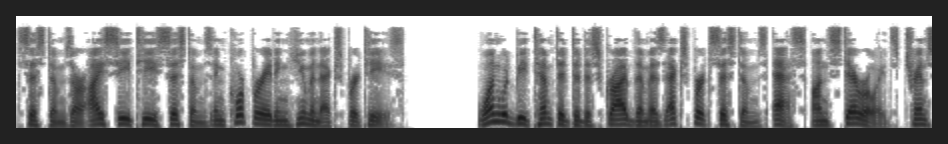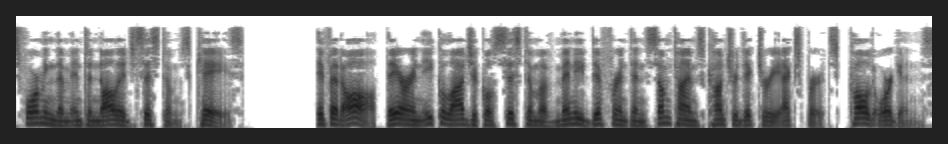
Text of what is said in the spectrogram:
systems are ICT systems incorporating human expertise. One would be tempted to describe them as expert systems on steroids transforming them into knowledge systems Ks. If at all, they are an ecological system of many different and sometimes contradictory experts, called organs.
